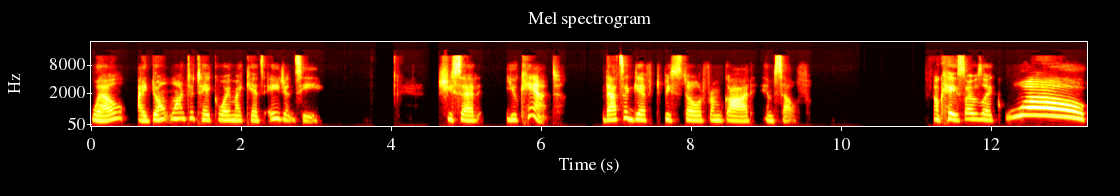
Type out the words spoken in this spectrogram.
Well, I don't want to take away my kid's agency. She said, You can't. That's a gift bestowed from God Himself. Okay, so I was like, Whoa,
